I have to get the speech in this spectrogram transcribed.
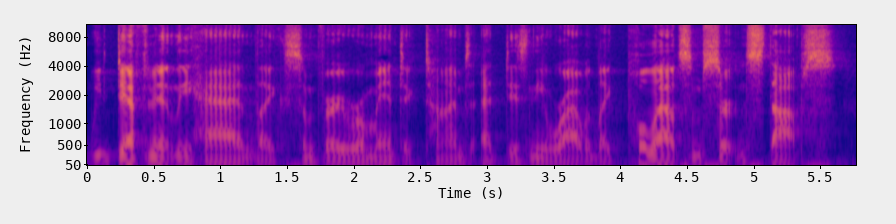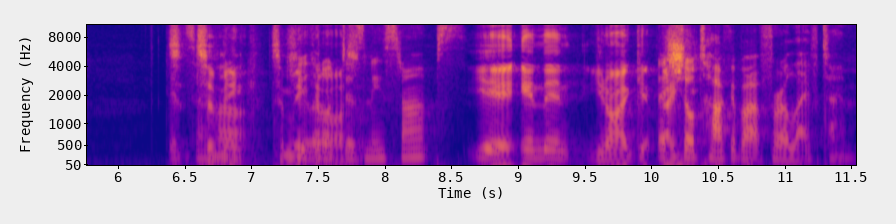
we definitely had like some very romantic times at Disney where I would like pull out some certain stops to, make uh, to make it little awesome. Disney stops Yeah, and then you know I get that I she'll get- talk about for a lifetime.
